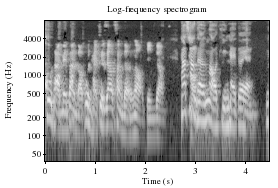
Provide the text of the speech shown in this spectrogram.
副台没办法，副台就是要唱的很好听这样子。他唱的很好听，哎，对，嗯，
